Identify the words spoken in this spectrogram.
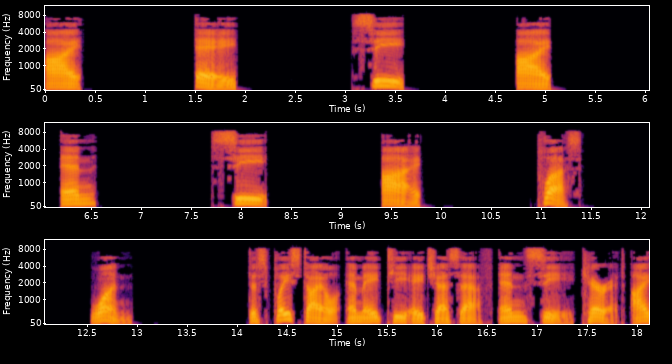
i a c i n c i plus 1 Display style mathsf nc caret i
